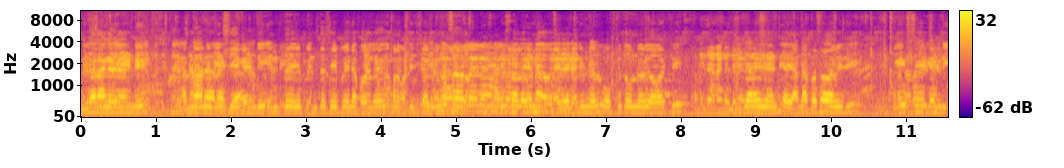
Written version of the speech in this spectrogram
నిదానంగా తినండి అన్నాన్ని వేసి చేయకండి ఎంత ఎంతసేపు అయినా పర్లేదు మనం ఎన్నిసార్లు అయినా రెడీ ఉన్నారు ఓపికతో ఉన్నారు కాబట్టి నిదానంగా అది అన్న ప్రసాదం ఇది. వేసి చేయకండి?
